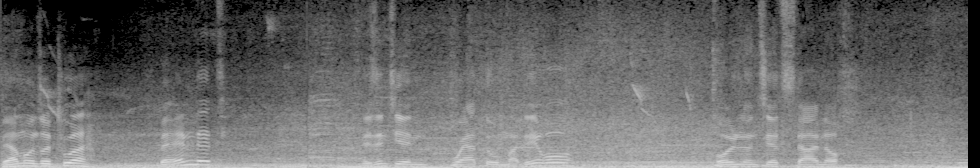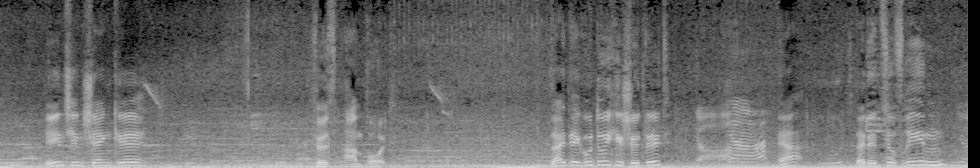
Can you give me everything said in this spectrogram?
Wir haben unsere Tour beendet. Wir sind hier in Puerto Madero, holen uns jetzt da noch Hähnchenschenkel fürs Armbrot. Seid ihr gut durchgeschüttelt? Ja. Ja? Seid ihr zufrieden? Ja,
